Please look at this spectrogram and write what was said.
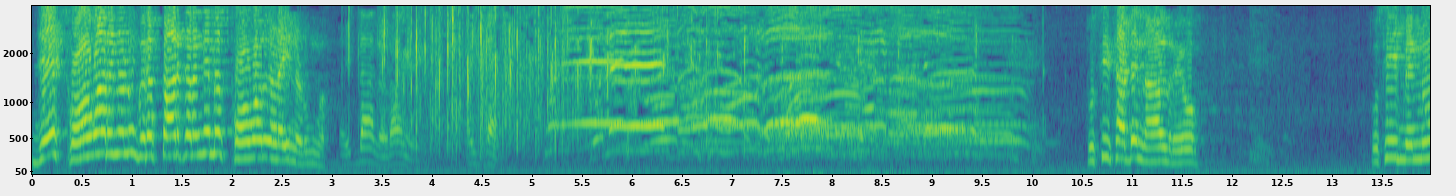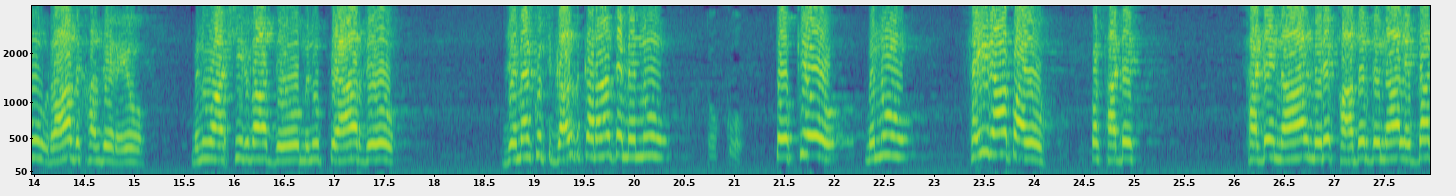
ਜੇ 100 ਵਾਰ ਇਹਨਾਂ ਨੂੰ ਗ੍ਰਿਫਤਾਰ ਕਰਾਂਗੇ ਮੈਂ 100 ਵਾਰ ਲੜਾਈ ਲੜੂੰਗਾ। ਇਦਾਂ ਲੜਾਂਗੇ ਇਦਾਂ ਤੁਸੀਂ ਸਾਡੇ ਨਾਲ ਰਹੋ। ਤੁਸੀਂ ਮੈਨੂੰ ਰਾਹ ਦਿਖਾਉਂਦੇ ਰਹੋ ਮੈਨੂੰ ਆਸ਼ੀਰਵਾਦ ਦਿਓ ਮੈਨੂੰ ਪਿਆਰ ਦਿਓ। ਜੇ ਮੈਂ ਕੁਝ ਗਲਤ ਕਰਾਂ ਤੇ ਮੈਨੂੰ ਟੋਕੋ। ਟੋਕਿਓ ਮੈਨੂੰ ਸਹੀ ਰਾਹ ਪਾਇਓ ਪਰ ਸਾਡੇ ਸਾਡੇ ਨਾਲ ਮੇਰੇ ਫਾਦਰ ਦੇ ਨਾਲ ਇਦਾਂ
